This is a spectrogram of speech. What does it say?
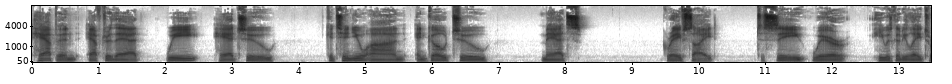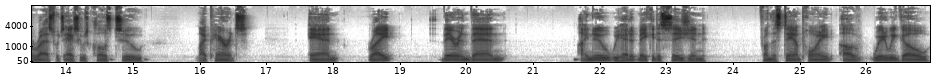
happened after that, we had to continue on and go to Matt's gravesite to see where he was going to be laid to rest, which actually was close to my parents. And right there and then, I knew we had to make a decision from the standpoint of where do we go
